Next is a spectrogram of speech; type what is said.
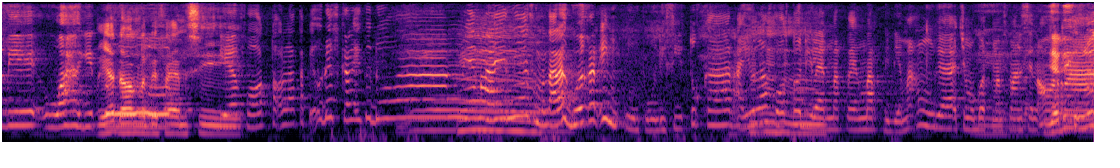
lebih wah gitu. Iya dong, lebih fancy. dia foto lah. Tapi udah sekali itu doang yang lainnya. Sementara gue kan ih mumpung di situ kan ayolah foto di landmark landmark di dia mah enggak cuma buat manas-manasin orang Jadi lu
